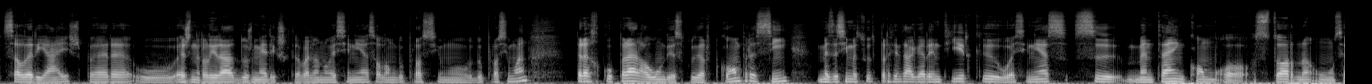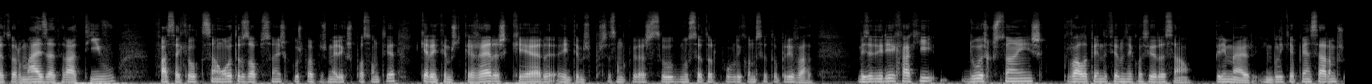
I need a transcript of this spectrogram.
salariais para o, a generalidade dos médicos que trabalham no SNS ao longo do próximo, do próximo ano, para recuperar algum desse poder de compra, sim, mas acima de tudo para tentar garantir que o SNS se mantém como ou se torna um setor mais atrativo face àquilo que são outras opções que os próprios médicos possam ter, quer em termos de carreiras, quer em termos de prestação de cuidados de saúde no setor público ou no setor privado. Mas eu diria que há aqui duas questões que vale a pena termos em consideração. Primeiro, implica pensarmos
